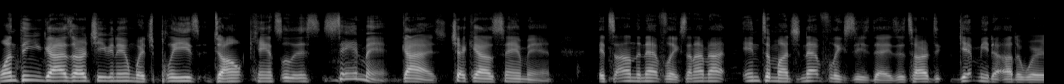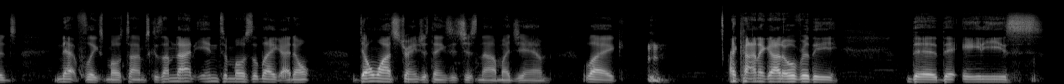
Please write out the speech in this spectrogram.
one thing you guys are achieving in, which please don't cancel this, Sandman. Guys, check out Sandman. It's on the Netflix, and I'm not into much Netflix these days. It's hard to get me to other words Netflix most times because I'm not into most of like I don't don't watch Stranger Things. It's just not my jam. Like I kind of got over the the the 80s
